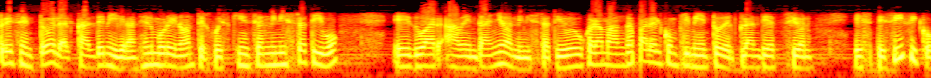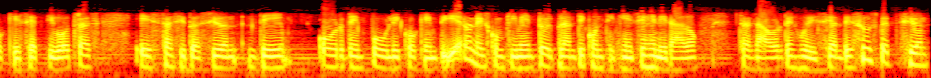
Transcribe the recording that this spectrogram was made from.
presentó el alcalde Miguel Ángel Moreno ante el juez 15 administrativo Eduard Avendaño, administrativo de Bucaramanga, para el cumplimiento del plan de acción específico que se activó tras esta situación de orden público que impidieron el cumplimiento del plan de contingencia generado tras la orden judicial de suspensión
